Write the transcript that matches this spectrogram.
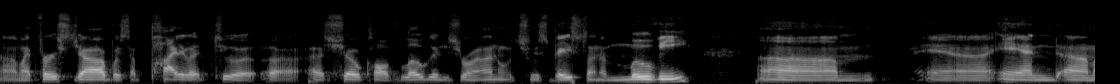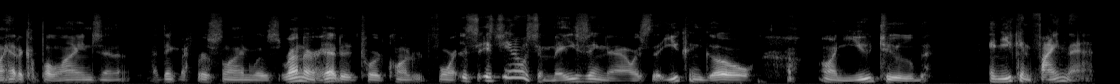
Uh, my first job was a pilot to a, a, a, show called Logan's Run, which was based on a movie. Um, and, and um, I had a couple lines in it. I think my first line was "Runner headed toward quadrant four. It's it's you know what's amazing now is that you can go on YouTube and you can find that.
